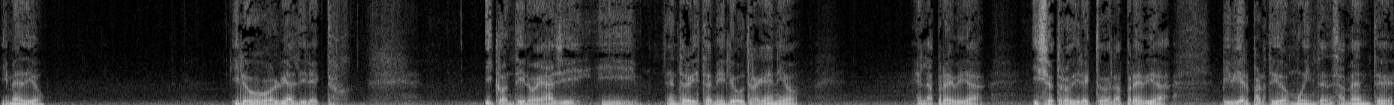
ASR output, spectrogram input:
y medio. Y luego volví al directo. Y continué allí. Y entrevisté a Emilio Utragueño en la previa. Hice otro directo de la previa viví el partido muy intensamente,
